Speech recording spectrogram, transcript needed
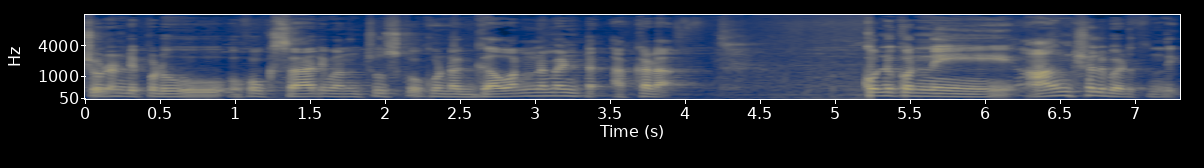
చూడండి ఇప్పుడు ఒక్కొక్కసారి మనం చూసుకోకుండా గవర్నమెంట్ అక్కడ కొన్ని కొన్ని ఆంక్షలు పెడుతుంది.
